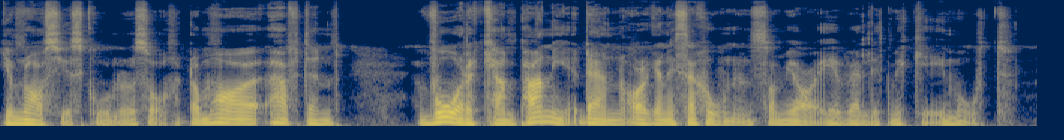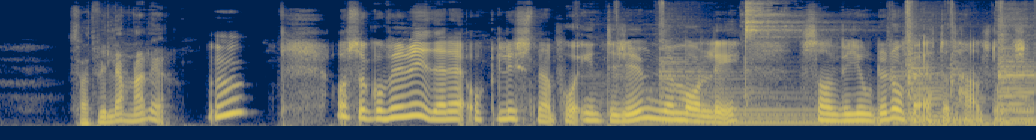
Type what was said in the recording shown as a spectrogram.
gymnasieskolor och så. De har haft en vårkampanj, den organisationen som jag är väldigt mycket emot. Så att vi lämnar det. Och så går vi vidare och lyssnar på intervjun med Molly som vi gjorde då för ett och ett halvt år sedan.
